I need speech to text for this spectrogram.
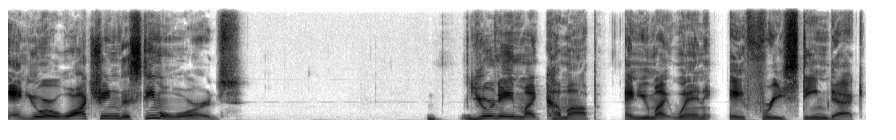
and you are watching the Steam Awards, your name might come up and you might win a free Steam Deck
